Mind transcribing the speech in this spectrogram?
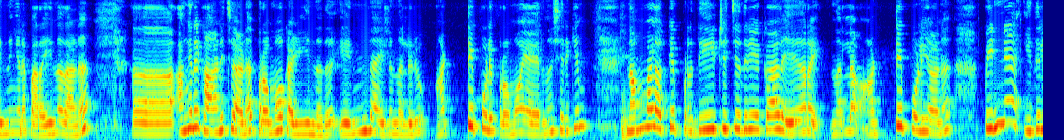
എന്നിങ്ങനെ പറയുന്നതാണ്. അങ്ങനെ കാണിച്ചാണ് പ്രൊമോ കഴിയുന്നത്. എന്തായാലും നല്ലൊരു അടിപൊളി പ്രൊമോ ആയിരുന്നു. ശരിക്കും നമ്മളൊക്കെ പ്രതീക്ഷിച്ചതിനേക്കാൾ ഏറെ നല്ല അടിപൊളിയാണ്. പിന്നെ ഇതിൽ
